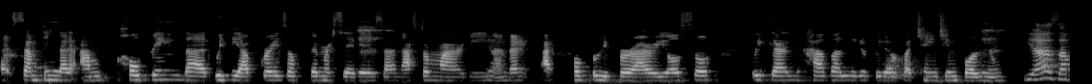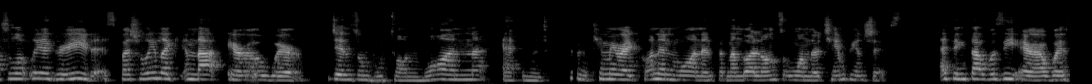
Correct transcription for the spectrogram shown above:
that's something that I'm hoping that with the upgrades of the Mercedes and Aston Martin, Yeah. and then uh, hopefully Ferrari also, we can have a little bit of a change in volume. Yes, absolutely agreed. Especially like in that era where Jenson Button won and Kimi Raikkonen won and Fernando Alonso won their championships. I think that was the era with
